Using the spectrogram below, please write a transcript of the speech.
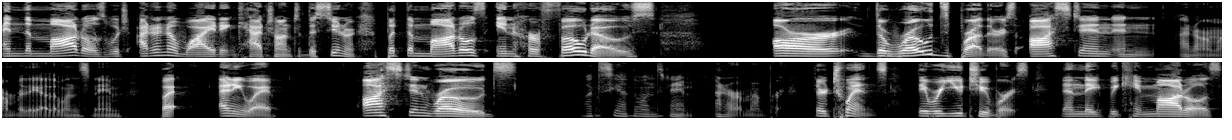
And the models, which I don't know why I didn't catch on to this sooner, but the models in her photos are the Rhodes brothers, Austin and I don't remember the other one's name. But anyway, Austin Rhodes what's the other one's name? I don't remember. They're twins. They were YouTubers. Then they became models.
